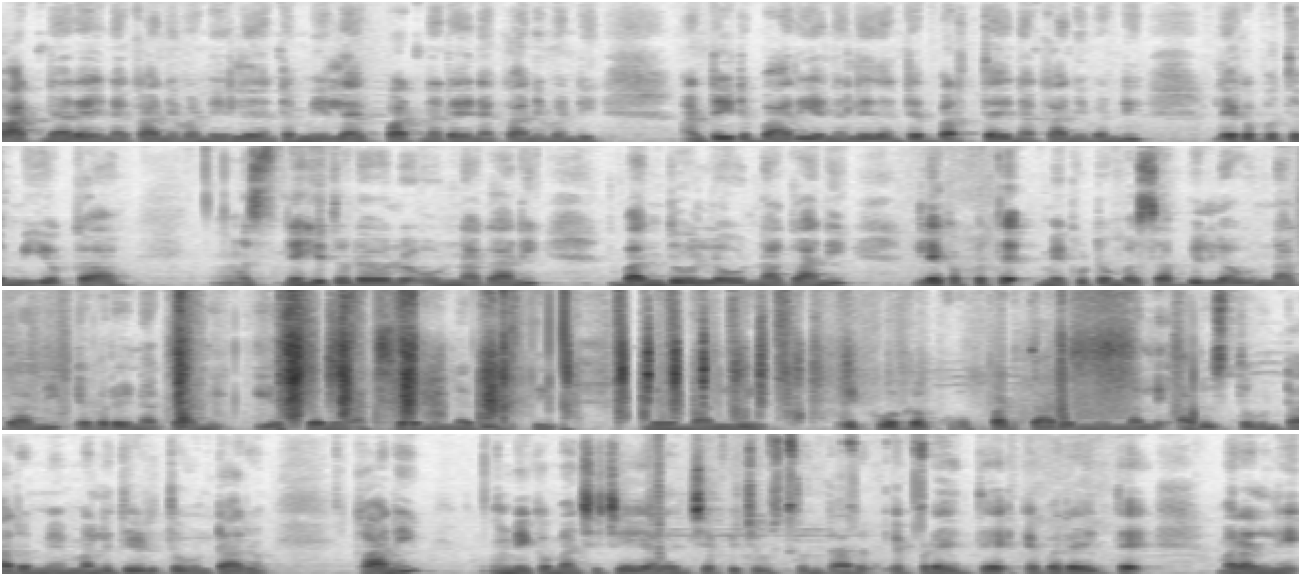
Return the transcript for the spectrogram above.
పార్ట్నర్ అయినా కానివ్వండి లేదంటే మీ లైఫ్ పార్ట్నర్ అయినా కానివ్వండి అంటే ఇటు భార్య అయినా లేదంటే భర్త అయినా కానివ్వండి లేకపోతే మీ యొక్క స్నేహితుడు ఉన్నా కానీ బంధువుల్లో ఉన్నా కానీ లేకపోతే మీ కుటుంబ సభ్యుల్లో ఉన్నా కానీ ఎవరైనా కానీ ఎస్ అనే అక్షరం ఉన్న వ్యక్తి మిమ్మల్ని ఎక్కువగా కోప్పడతారు మిమ్మల్ని అరుస్తూ ఉంటారు మిమ్మల్ని తిడుతూ ఉంటారు. కానీ మీకు మంచి చేయాలని చెప్పి చూస్తుంటారు. ఎప్పుడైతే ఎవరైతే మనల్ని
